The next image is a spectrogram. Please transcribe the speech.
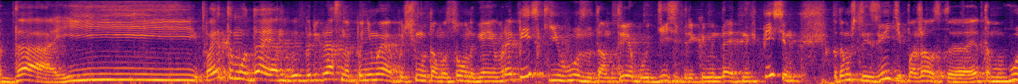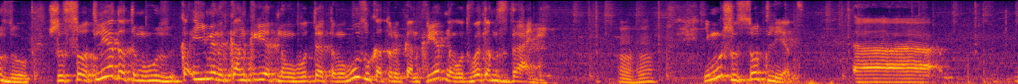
Да, и поэтому, да, я прекрасно понимаю, почему там, условно говоря, европейские вузы там требуют 10 рекомендательных писем, потому что, извините, пожалуйста, этому вузу 600 лет, этому вузу, именно конкретному вот этому вузу, который конкретно вот в этом здании. Мгм. Ему 600 лет. А,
